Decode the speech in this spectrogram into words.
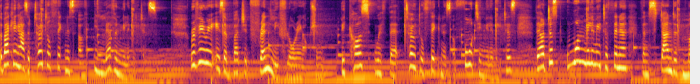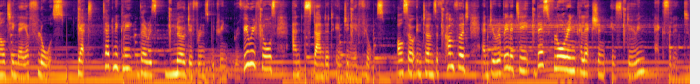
The backing has a total thickness of 11 mm. Reviri is a budget-friendly flooring option because with their total thickness of 14 millimeters, they are just 1 millimeter thinner than standard multi-layer floors. Yet, technically, there is no difference between Reviri floors and standard engineered floors. Also, in terms of comfort and durability, this flooring collection is doing excellent.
